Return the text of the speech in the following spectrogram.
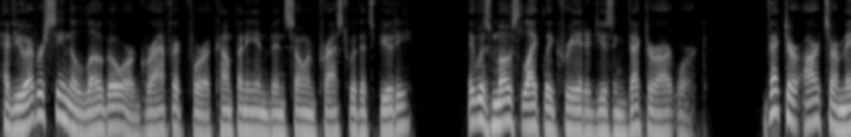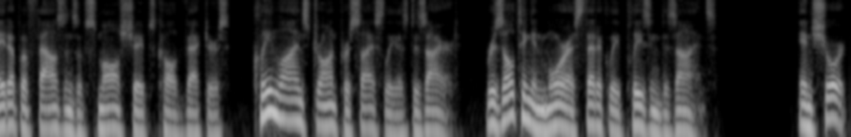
Have you ever seen the logo or graphic for a company and been so impressed with its beauty? It was most likely created using vector artwork. Vector arts are made up of thousands of small shapes called vectors, clean lines drawn precisely as desired, resulting in more aesthetically pleasing designs. In short,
